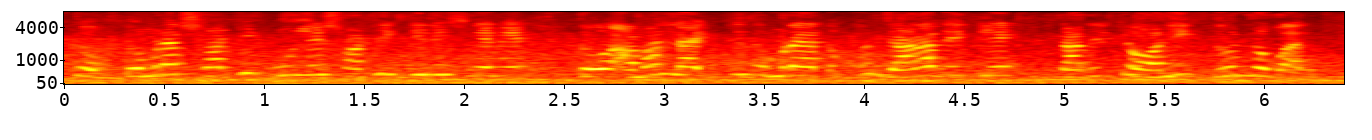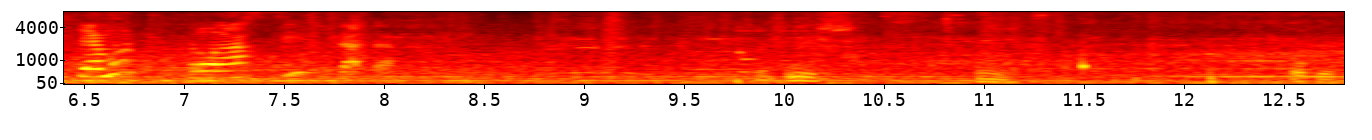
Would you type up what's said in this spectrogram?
একদম। তোমরা সঠিক মূল্যে সঠিক জিনিস নেবে। তো আমার লাইফটি তোমরা এতক্ষণ যারা দেখলে, তাদেরকে অনেক ধন্যবাদ। কেমন? তো আসছি, টাটা। ওকে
